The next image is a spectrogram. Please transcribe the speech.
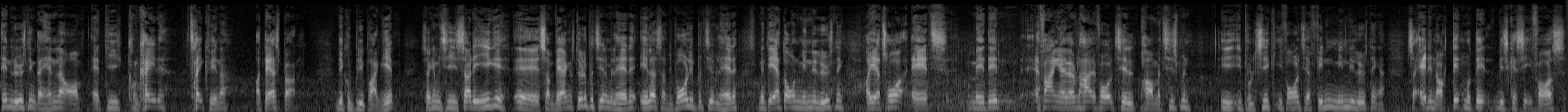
den løsning, der handler om, at de konkrete tre kvinder og deres børn vil kunne blive bragt hjem, så kan man sige, så er det ikke, øh, som hverken støttepartierne vil have det, eller som de borgerlige partier vil have det, men det er dog en mindelig løsning. Og jeg tror, at med den erfaring, jeg i hvert fald har i forhold til pragmatismen i, i politik, i forhold til at finde mindelige løsninger, så er det nok den model, vi skal se for os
